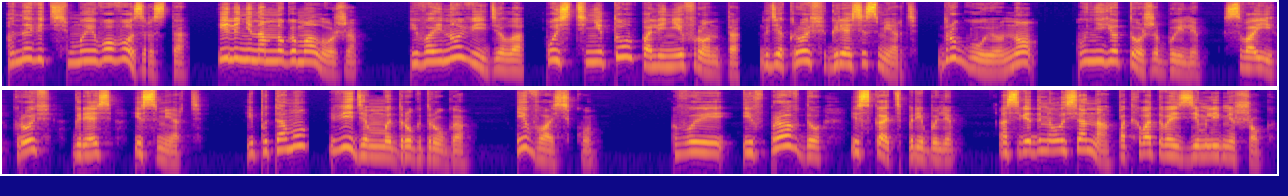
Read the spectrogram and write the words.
Она ведь моего возраста. Или не намного моложе. И войну видела, пусть не ту по линии фронта, где кровь, грязь и смерть. Другую, но у нее тоже были. Свои кровь, грязь и смерть. И потому видим мы друг друга. И Ваську. «Вы и вправду искать прибыли?» Осведомилась она, подхватывая с земли мешок.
